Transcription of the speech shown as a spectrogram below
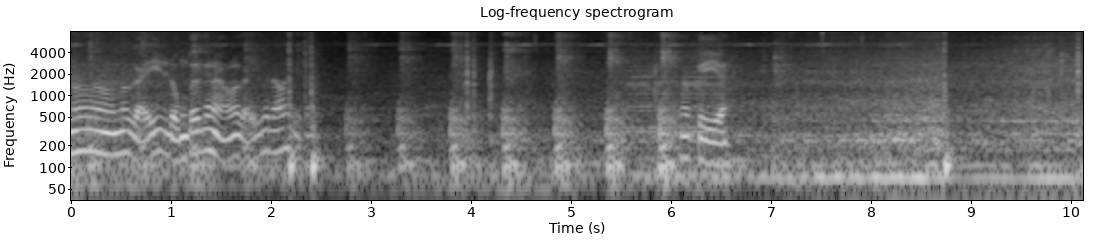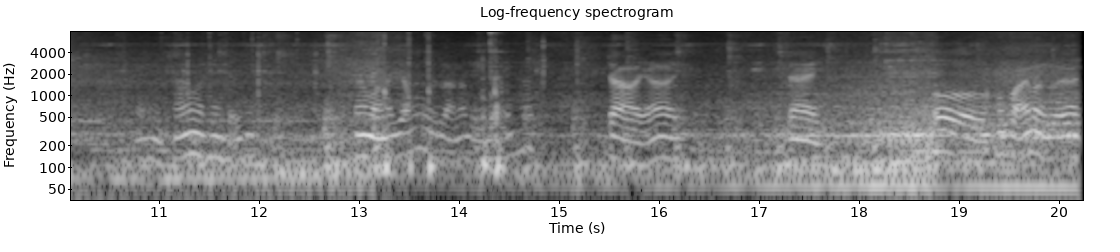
nó nó gãy đụng tới cái nào nó gãy cái đó vậy ta? Nó kỳ vậy. Tháo ra xem thử sao mà nó giống như là nó bị gãy hết? Trời ơi. Đây. Ô không phải mọi người ơi.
